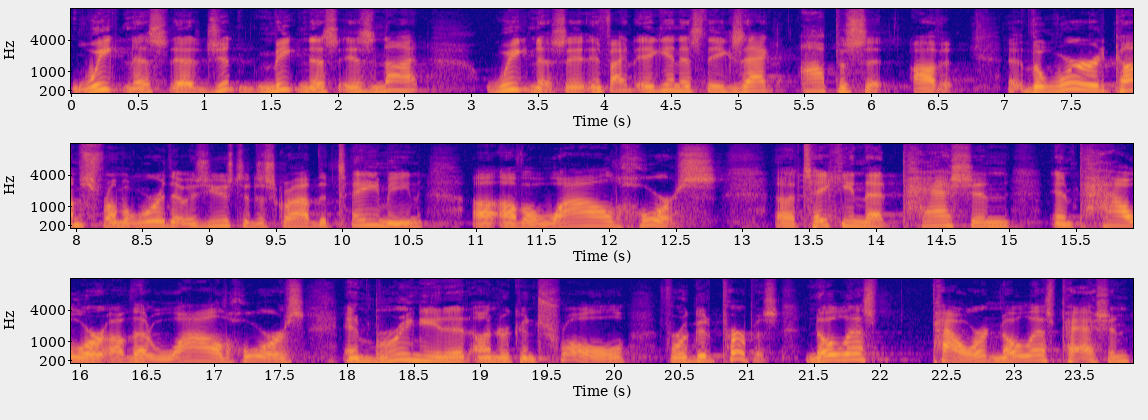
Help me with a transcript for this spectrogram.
weakness, uh, meekness is not weakness. In fact, again, it's the exact opposite of it. The word comes from a word that was used to describe the taming uh, of a wild horse. Uh, taking that passion and power of that wild horse and bringing it under control for a good purpose. No less power, no less passion,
